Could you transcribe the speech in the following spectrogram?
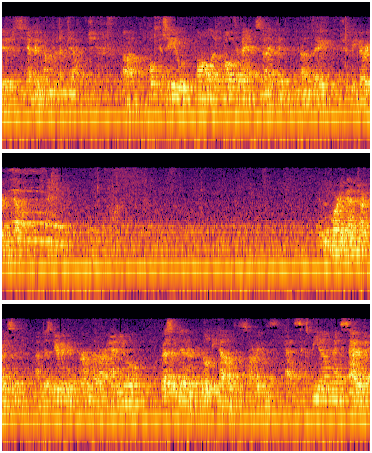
is stepping up to that challenge. Um, hope to see you all at both events. I think uh, they should be very compelling. Thank you. Good morning, I'm Chuck Mason. I'm just here to confirm that our annual progressive dinner will be held starting at 6 p.m. next Saturday.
